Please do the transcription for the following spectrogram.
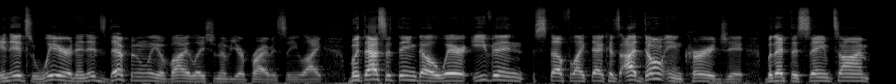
and it's weird and it's definitely a violation of your privacy like but that's the thing though where even stuff like that because i don't encourage it but at the same time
